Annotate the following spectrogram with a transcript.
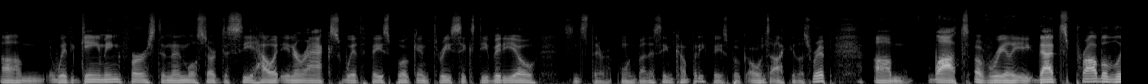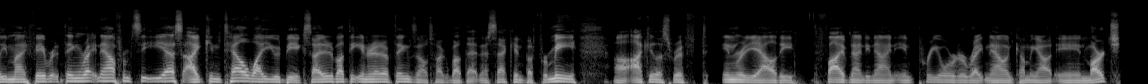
um, with gaming first, and then we'll start to see how it interacts with Facebook and 360 Video, since they're owned by the same company. Facebook owns Oculus Rift. Um, lots of really. That's probably my favorite thing right now from CES. I can tell why you would be excited about the Internet of Things, and I'll talk about that in a second. But for me, uh, Oculus Rift in reality, five ninety nine in pre order right now coming out in March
